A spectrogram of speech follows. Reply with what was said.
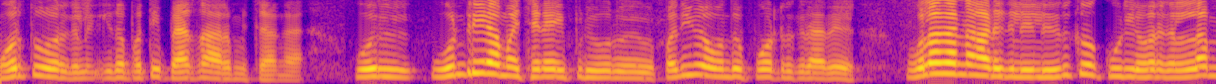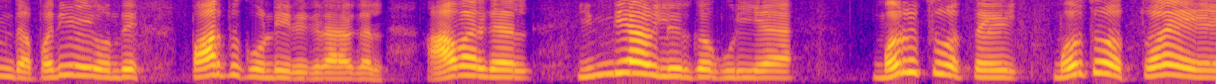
மருத்துவர்கள் இதை பற்றி பேச ஆரம்பித்தாங்க ஒரு ஒன்றிய அமைச்சரை இப்படி ஒரு பதிவை வந்து போட்டிருக்கிறாரு. உலக நாடுகளில் இருக்கக்கூடியவர்கள் எல்லாம் இந்த பதிவை வந்து பார்த்து கொண்டிருக்கிறார்கள். அவர்கள் இந்தியாவில் இருக்கக்கூடிய மருத்துவத்தை மருத்துவத்துறையை துறையை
